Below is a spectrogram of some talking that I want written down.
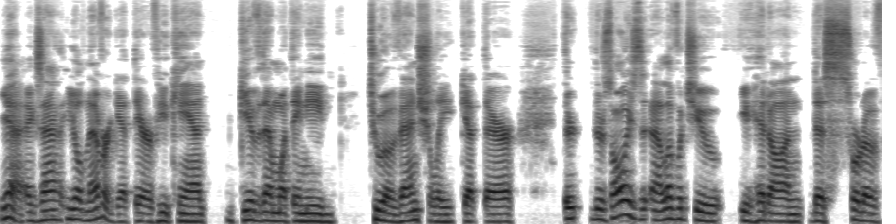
yeah exactly you'll never get there if you can't give them what they need to eventually get there. There, there's always i love what you you hit on this sort of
